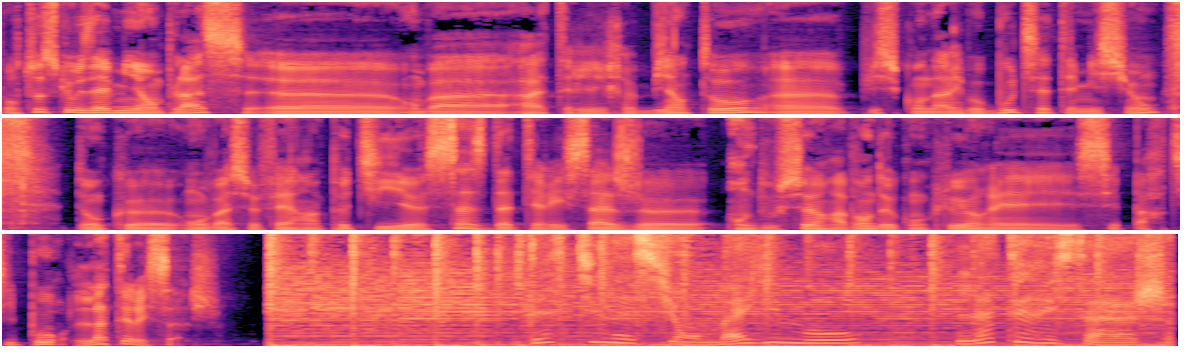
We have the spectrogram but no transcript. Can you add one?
pour tout ce que vous avez mis en place. Euh, on va atterrir bientôt euh, puisqu'on arrive au bout de cette émission. Donc, on va se faire un petit sas d'atterrissage en douceur avant de conclure et c'est parti pour l'atterrissage. Destination Maïmo, l'atterrissage.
